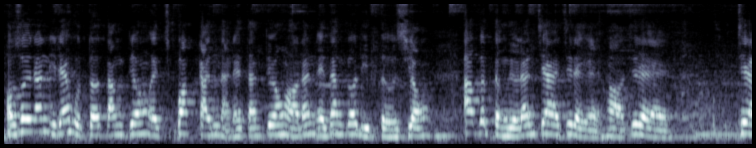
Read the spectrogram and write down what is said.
哦，所以咱伫咧辅导当中的一寡艰难的当中吼，咱会当搁伫道上。啊，搁等着咱遮的即个吼，即个即个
